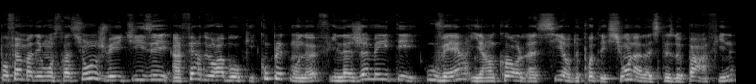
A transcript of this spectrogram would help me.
Pour faire ma démonstration, je vais utiliser un fer de rabot qui est complètement neuf. Il n'a jamais été ouvert, il y a encore la cire de protection, l'espèce de paraffine.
